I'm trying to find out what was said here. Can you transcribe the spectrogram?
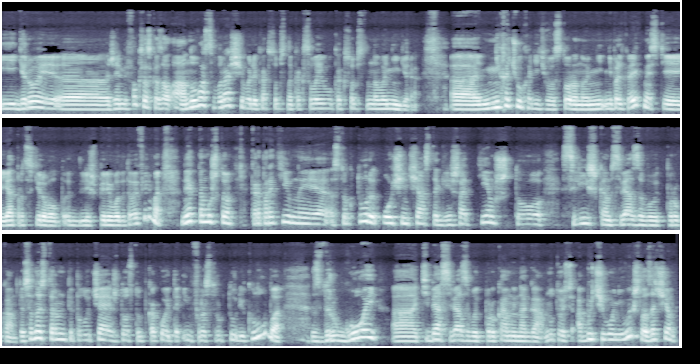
и герой э, Джейми Фокса сказал, а, ну вас выращивали как, собственно, как своего, как собственного нигера. Э, не хочу ходить в сторону неполиткорректности, я процитировал лишь перевод этого фильма, но я к тому, что корпоративные структуры очень часто грешат тем, что слишком связывают по рукам. То есть, с одной стороны, ты получаешь доступ к какой-то инфраструктуре клуба, с другой э, тебя связывают по рукам и ногам. Ну, то есть, а бы чего не вышло, зачем,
